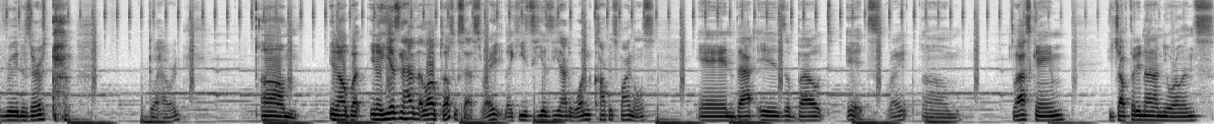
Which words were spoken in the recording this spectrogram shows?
really deserves. Go Howard. Um, you know, but you know he hasn't had a lot of playoff success, right? Like he's he has he had one conference finals, and that is about it, right? Um, last game, he dropped 39 on New Orleans.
